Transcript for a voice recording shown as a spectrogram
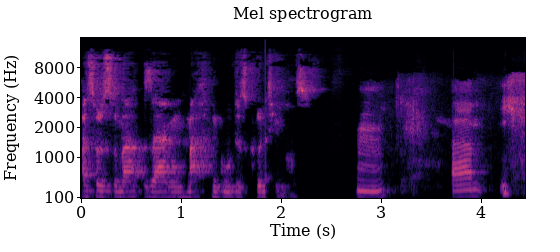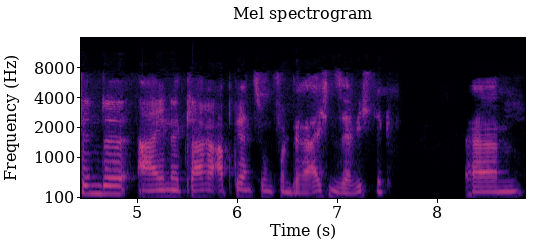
Was würdest du sagen, macht ein gutes Gründteam aus? Mhm. Ähm, ich finde eine klare Abgrenzung von Bereichen sehr wichtig, ähm,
